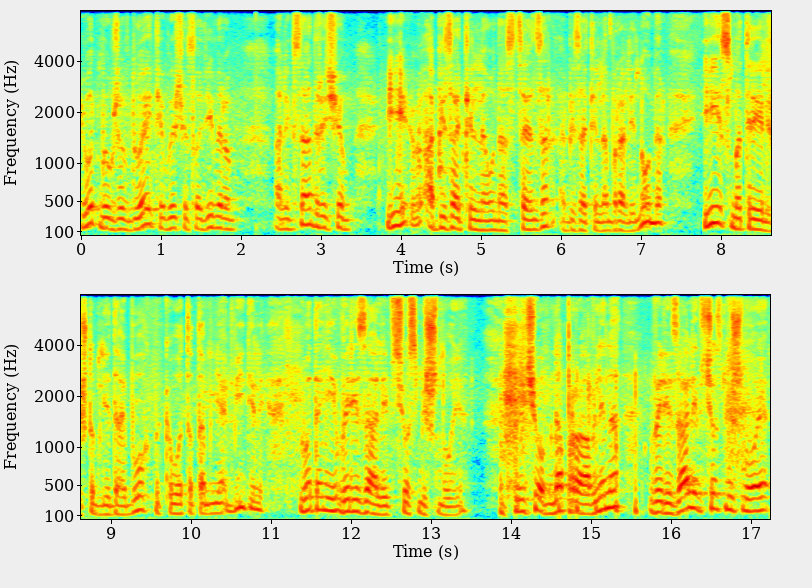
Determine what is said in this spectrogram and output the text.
И вот мы уже в дуэте вышли с Владимиром Александровичем. И обязательно у нас цензор, обязательно брали номер и смотрели, чтобы, не дай бог, мы кого-то там не обидели. Вот они вырезали все смешное. Причем направленно вырезали все смешное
